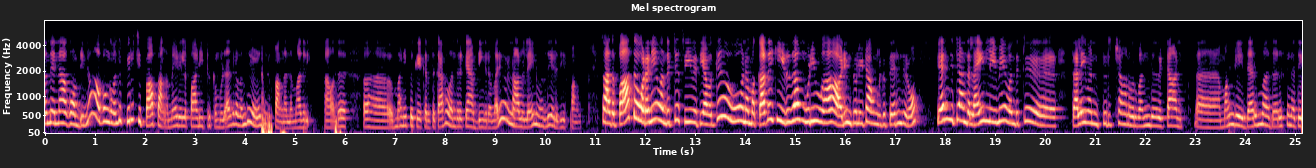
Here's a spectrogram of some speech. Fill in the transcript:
வந்து என்ன ஆகும் அப்படின்னா அவங்க வந்து பிரித்து பார்ப்பாங்க. மேடையில் பாடிட்டு இருக்கும்போது அதில் வந்து எழுதியிருப்பாங்க அந்த மாதிரி. நான் வந்து மன்னிப்பு கேட்கறதுக்காக வந்திருக்கேன் அப்படிங்கிற மாதிரி ஒரு நாலு லைன் வந்து எழுதியிருப்பாங்க. ஸோ அதை பார்த்த உடனே வந்துட்டு ஸ்ரீவித்யாவுக்கு ஓ நம்ம கதைக்கு இதுதான் முடிவா? அப்படின்னு சொல்லிட்டு அவங்களுக்கு தெரிஞ்சிடும் தெரிஞ்சுட்டு அந்த லைன்லேயுமே வந்துட்டு தலைவன் திருச்சானூர் வந்து விட்டான். மங்கை தர்ம தரிசனத்தை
